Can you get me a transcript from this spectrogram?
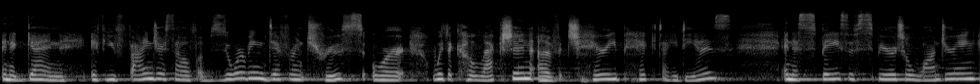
And again, if you find yourself absorbing different truths or with a collection of cherry picked ideas in a space of spiritual wandering,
